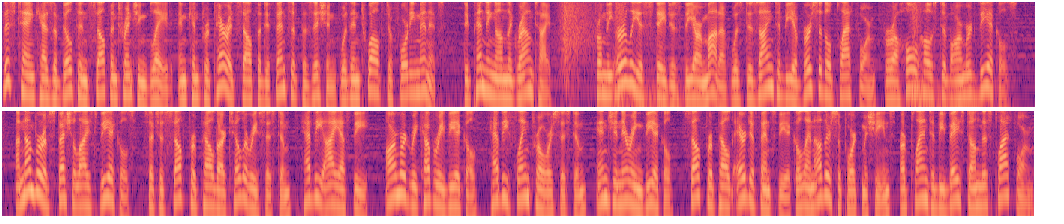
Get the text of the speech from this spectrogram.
This tank has a built-in self-entrenching blade and can prepare itself a defensive position within 12 to 40 minutes, depending on the ground type. From the earliest stages the Armata was designed to be a versatile platform for a whole host of armored vehicles. A number of specialized vehicles, such as self-propelled artillery system, heavy IFV, armored recovery vehicle, heavy flamethrower system, engineering vehicle, self-propelled air defense vehicle and other support machines are planned to be based on this platform.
